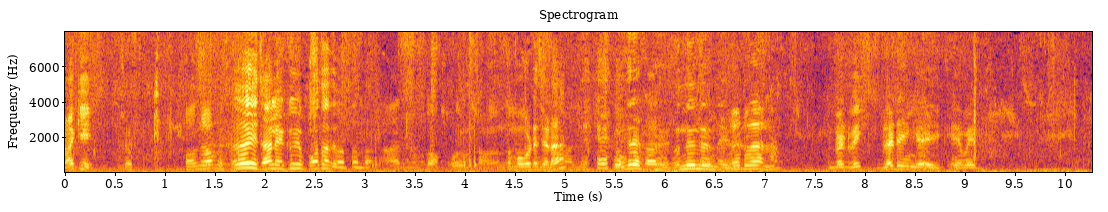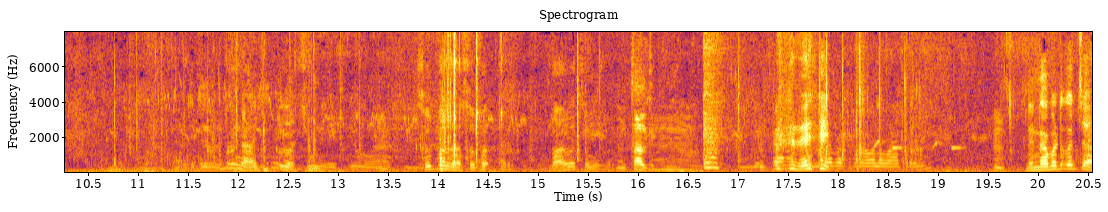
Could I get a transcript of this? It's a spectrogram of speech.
రాకి ఏయ్ చాలా ఎక్కువ పోతుంది మొత్తం. మొత్తం ఒకటేసాడా ఉందిలే సార్ ఉంది ఉంది ఉంది. బ్లడ్ వెయ్ బ్లడ్ ఇంకా ఏమైంది? ఇప్పుడు న్యాచురల్ వచ్చింది. సూపర్ దా సూపర్ బాగా వచ్చింది. చాలు నిండా పట్టుకొచ్చా?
